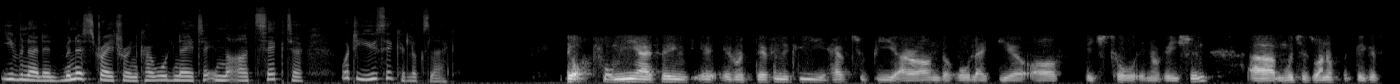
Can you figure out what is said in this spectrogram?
even an administrator and coordinator in the art sector, what do you think it looks like? Yeah, for me, I think it, it would definitely have to be around the whole idea of digital innovation, um, which is one of the biggest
